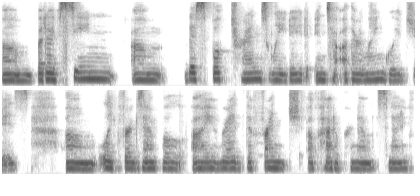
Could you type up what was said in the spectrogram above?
um, but I've seen um, this book translated into other languages. Um, like, for example, I read the French of How to Pronounce Knife,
